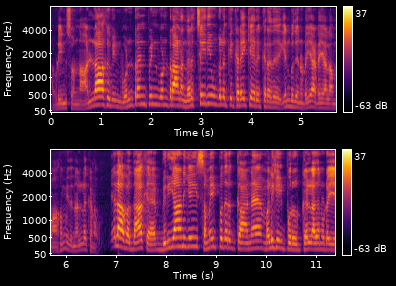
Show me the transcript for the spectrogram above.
அப்படின்னு சொன்னால் அல்லாஹுவின் ஒன்றன் பின் ஒன்றான நற்செய்தி உங்களுக்கு கிடைக்க இருக்கிறது என்பதனுடைய அடையாளமாகும். இது நல்ல கனவு. ஏழாவதாக பிரியாணியை சமைப்பதற்கான மளிகை பொருட்கள் அதனுடைய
